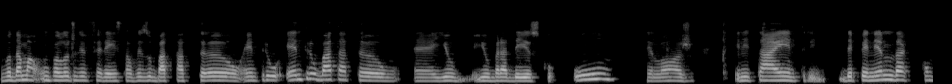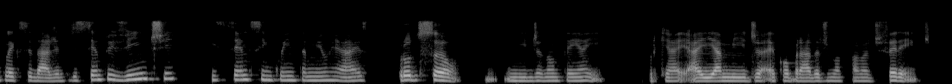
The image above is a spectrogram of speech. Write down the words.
vou dar uma, um valor de referência, talvez o Batatão, entre o, entre o Batatão é, e, o, e o Bradesco, um relógio, ele está entre, dependendo da complexidade, entre 120 e 150 mil reais produção. Mídia não tem aí, porque aí a mídia é cobrada de uma forma diferente.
